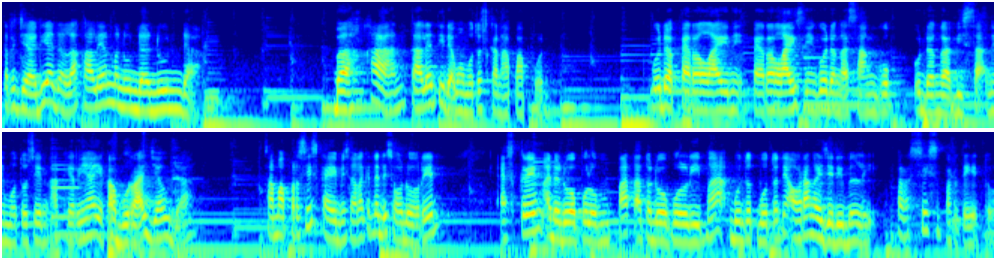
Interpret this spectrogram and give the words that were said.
terjadi adalah kalian menunda-nunda. Bahkan kalian tidak memutuskan apa pun. Gue udah paralyzed nih nih gue udah nggak sanggup udah nggak bisa nih mutusin. Akhirnya ya kabur aja udah. Sama persis kayak misalnya kita disodorin es krim ada 24 atau 25 buntut-buntutnya orang nggak jadi beli. Persis seperti itu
